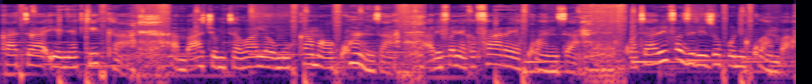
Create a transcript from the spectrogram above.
kata ya Nyakika, ambacho mtawala Umukama Mukama wa kwanza alifanya kafara ya kwanza. Kwa taarifa zilizopo ni kwamba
